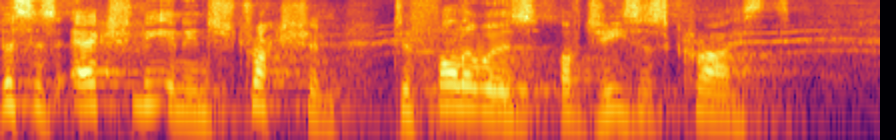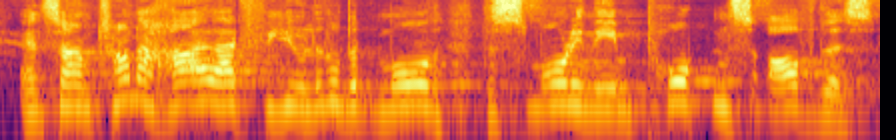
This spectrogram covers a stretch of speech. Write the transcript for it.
This is actually an instruction to followers of Jesus Christ. And so I'm trying to highlight for you a little bit more this morning the importance of this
